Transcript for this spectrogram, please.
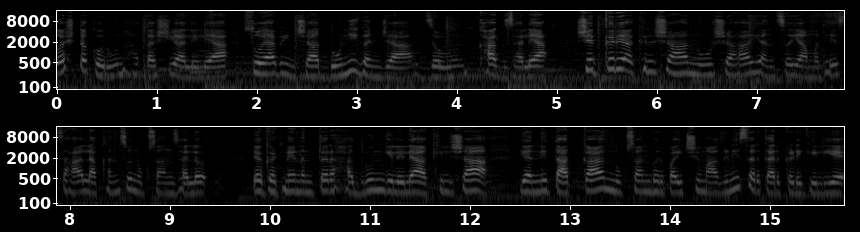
कष्ट करून हाताशी आलेल्या सोयाबीनच्या दोन्ही गंजा जळून खाक झाल्या. शेतकरी अखिल शहा नूर शहा यांचं यामध्ये सहा लाखांचं नुकसान झालं. या घटनेनंतर हादरून गेलेल्या अखिल शाह यांनी तात्काळ नुकसान भरपाईची मागणी सरकारकडे केली आहे.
